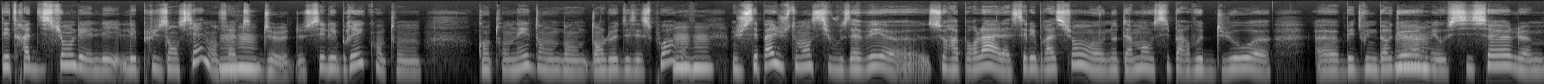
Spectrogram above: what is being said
des traditions les, les, les plus anciennes en fait, Mhm. de, de célébrer quand on, quand on est dans, dans, dans le désespoir. Mhm. Je sais pas justement si vous avez ce rapport-là à la célébration, notamment aussi par votre duo euh, Bedouin Burger, Mm. mais aussi seul. euh.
